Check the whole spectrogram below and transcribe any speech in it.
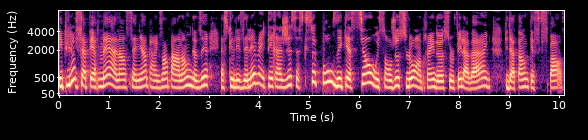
Et puis là, ça permet à l'enseignant, par exemple, en langue, de dire, est-ce que les élèves interagissent? Est-ce qu'ils se posent des questions ou ils sont juste là en train de surfer la vague puis d'attendre qu'est-ce qui se passe?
